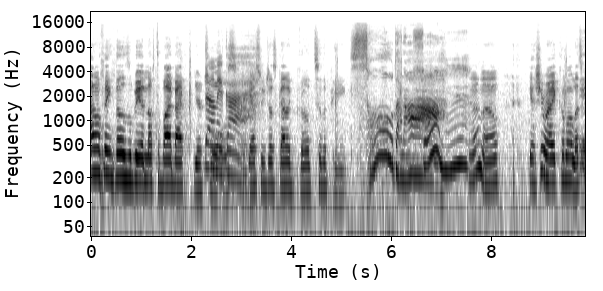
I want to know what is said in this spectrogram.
I don't think those will be enough to buy back your tools. I guess we just gotta go to the peak. So I don't know. Guess you're right. Come on, let's go.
